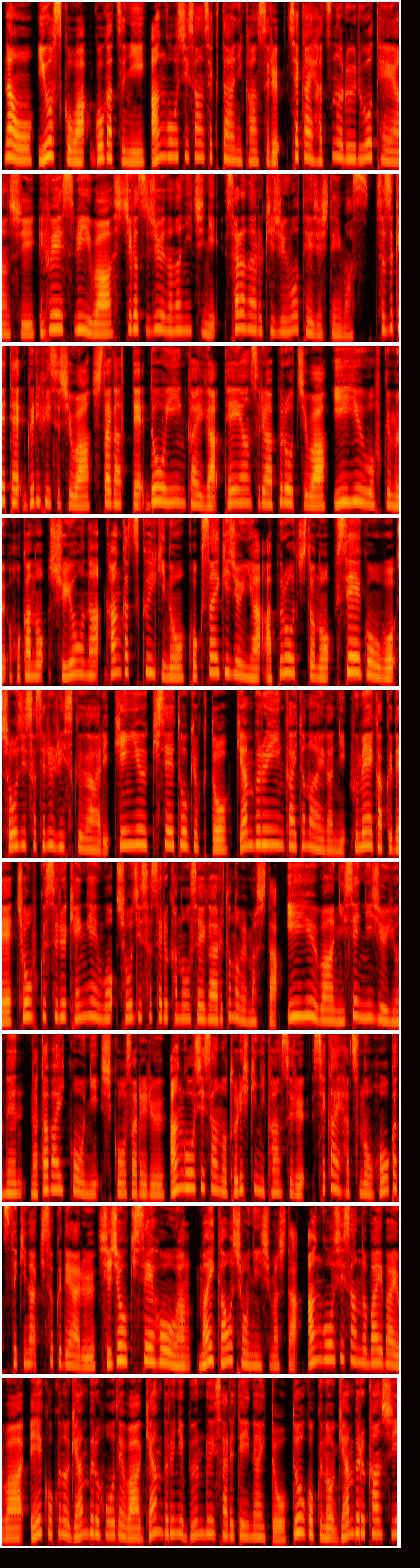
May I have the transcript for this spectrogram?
なお、イオスコは5月に暗号資産セクターに関する世界初のルールを提案し、FSB は7月17日にさらなる基準を提示しています。続けてグリフィス氏は、従って同委員会が提案するアプローチは EU を含む他の主要な管轄区域の国際基準やアプローチとの不整合を生じさせるリスクがあり、金融規制当局とギャンブル委員会との間に不明確で重複する権限を生じさせる可能性があると述べました。EU は2024年半ば以降に施行される暗号資産の取引に関する世界初の包括的な規則である市場規制法案マイカを承認しました。暗号資産の売買は英国のギャンブル法ではギャンブルに分類されていないと同国のギャンブル監視委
